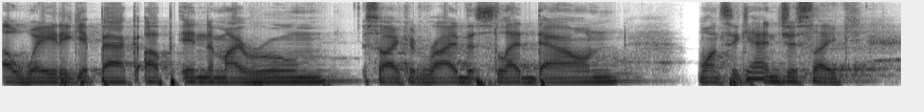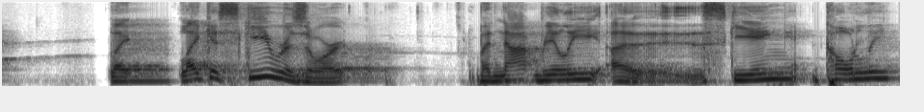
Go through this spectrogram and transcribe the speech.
a way to get back up into my room so I could ride the sled down once again just like like like a ski resort but not really uh, skiing totally.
